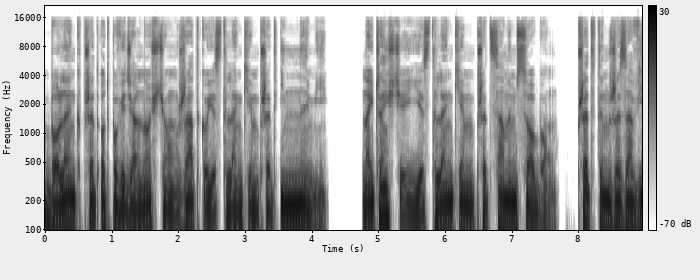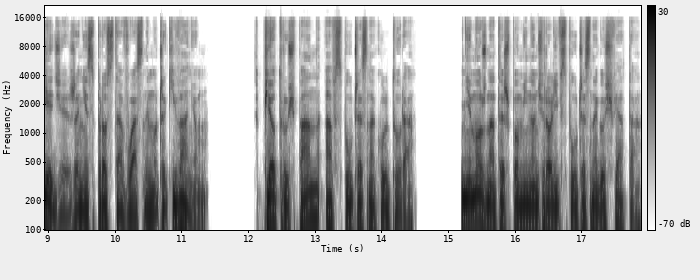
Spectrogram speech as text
Bo lęk przed odpowiedzialnością rzadko jest lękiem przed innymi. Najczęściej jest lękiem przed samym sobą, przed tym, że zawiedzie, że nie sprosta własnym oczekiwaniom. Piotruś Pan, a współczesna kultura. Nie można też pominąć roli współczesnego świata.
